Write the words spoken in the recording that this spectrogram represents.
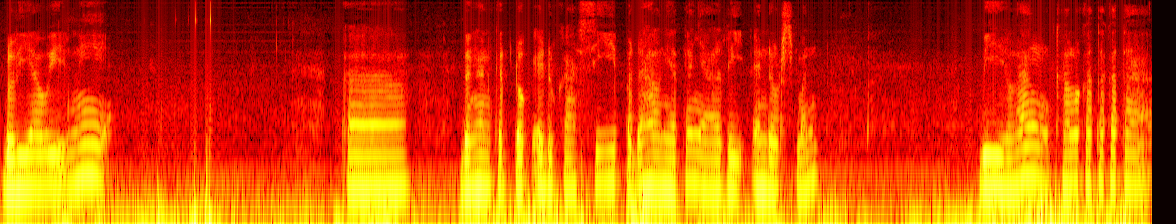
beliau ini uh, dengan kedok edukasi padahal niatnya nyari endorsement bilang kalau kata-kata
